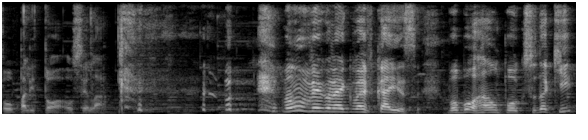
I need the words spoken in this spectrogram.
ou paletó, ou sei lá. Vamos ver como é que vai ficar isso. Vou borrar um pouco isso daqui.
